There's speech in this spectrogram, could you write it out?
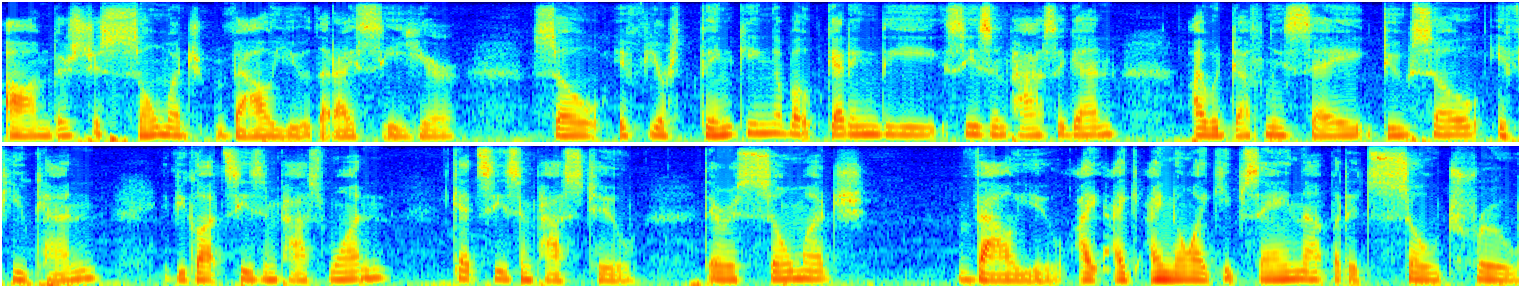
Um, there's just so much value that I see here. So if you're thinking about getting the season pass again, I would definitely say do so if you can. If you got season pass 1, get season pass 2. There is so much value. I, I I know I keep saying that, but it's so true.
